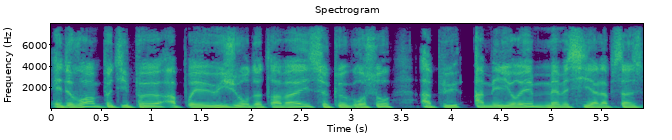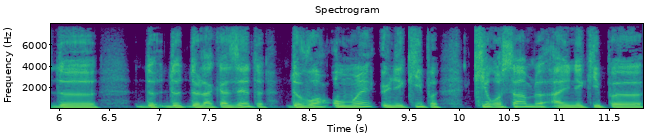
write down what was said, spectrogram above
et de voir un petit peu après huit jours de travail ce que Grosso a pu améliorer, même s'il y a l'absence de, de, de, de la casette, de voir au moins une équipe qui ressemble à une équipe euh,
